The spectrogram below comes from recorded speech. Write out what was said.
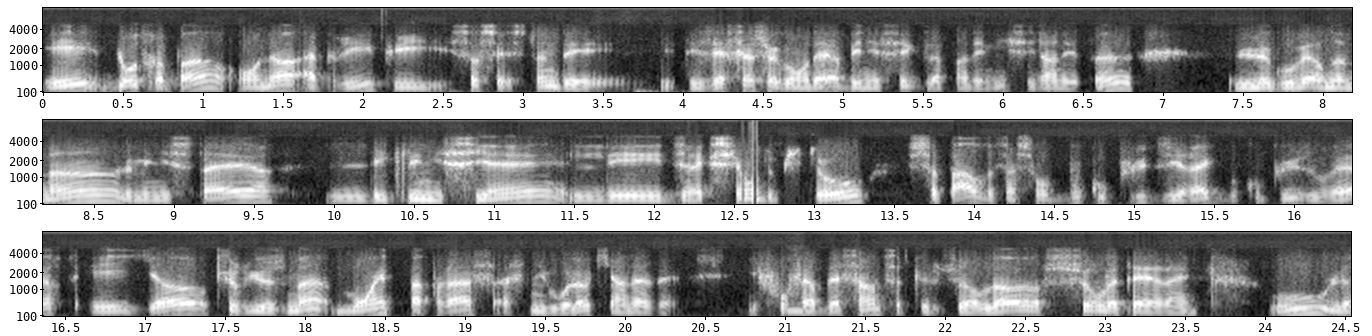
Et d'autre part, on a appris, puis ça c'est un des, des, effets secondaires bénéfiques de la pandémie, s'il en est un, le gouvernement, le ministère, les cliniciens, les directions d'hôpitaux se parlent de façon beaucoup plus directe, beaucoup plus ouverte, et il y a curieusement moins de paperasse à ce niveau-là qu'il y en avait. Il faut mm. faire descendre cette culture-là sur le terrain où le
